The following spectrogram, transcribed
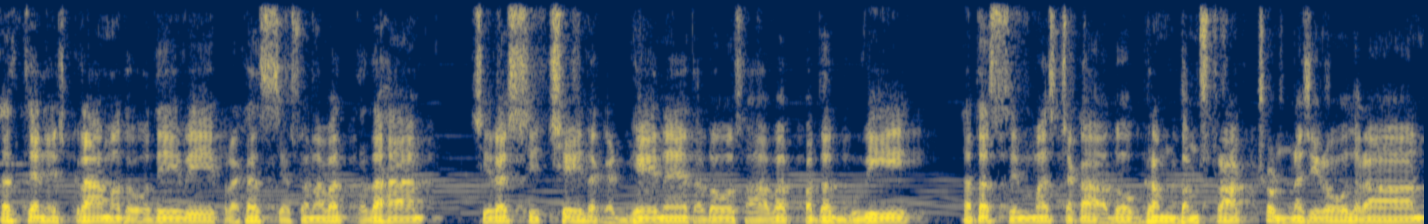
तस्य निष्क्रामतो देवी प्रहस्य स्वनवत्तदः। शिरः शिच्छेदखड्गेन ततो सावपतद्भुवि। ततः सिंहश्चकादोघ्रम् दंष्ट्राक्षुण्णशिरोदरान्।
